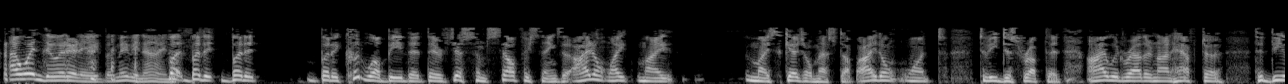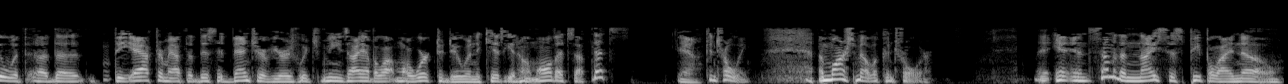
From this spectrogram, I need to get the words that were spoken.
I wouldn't do it at eight, but maybe nine. But, but it, but it, but it could well be that there's just some selfish things that I don't like my my schedule messed up. I don't want to be disrupted. I would rather not have to to deal with uh, the the aftermath of this adventure of yours, which means I have a lot more work to do when the kids get home. All that stuff. That's yeah controlling. A marshmallow controller. And, and some of the nicest people I know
